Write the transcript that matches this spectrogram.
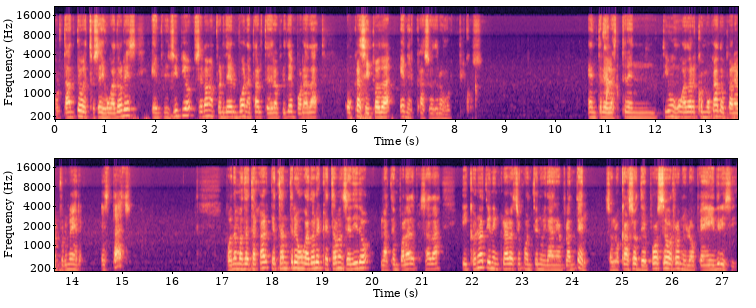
Por tanto, estos seis jugadores en principio se van a perder buena parte de la pretemporada o casi toda en el caso de los. Entre los 31 jugadores convocados para el primer stage podemos destacar que están tres jugadores que estaban cedidos la temporada pasada y que no tienen clara su continuidad en el plantel. Son los casos de Pozo, Ronnie López e Idrisi.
